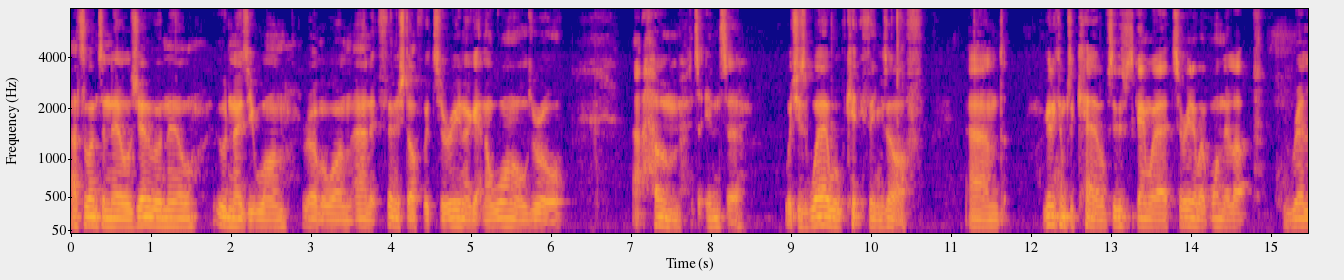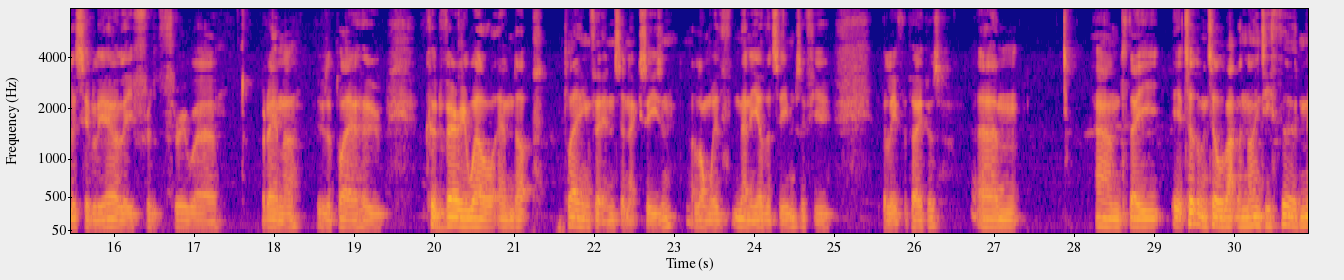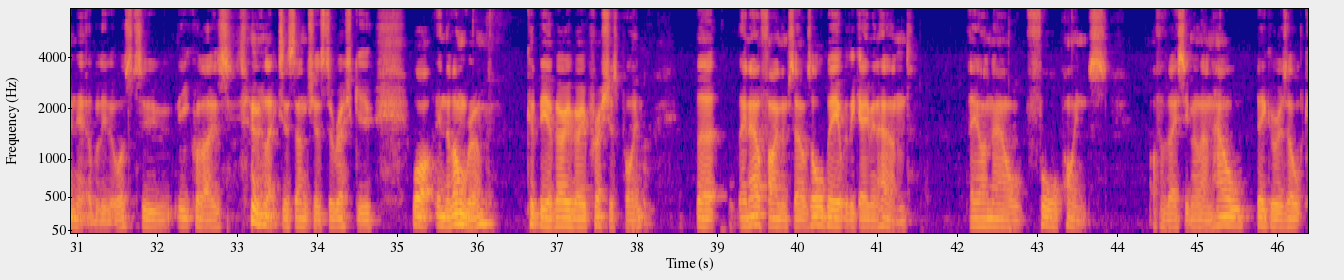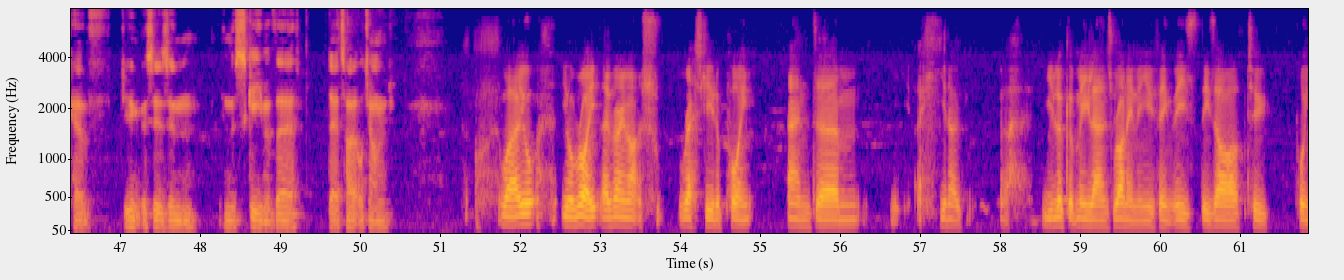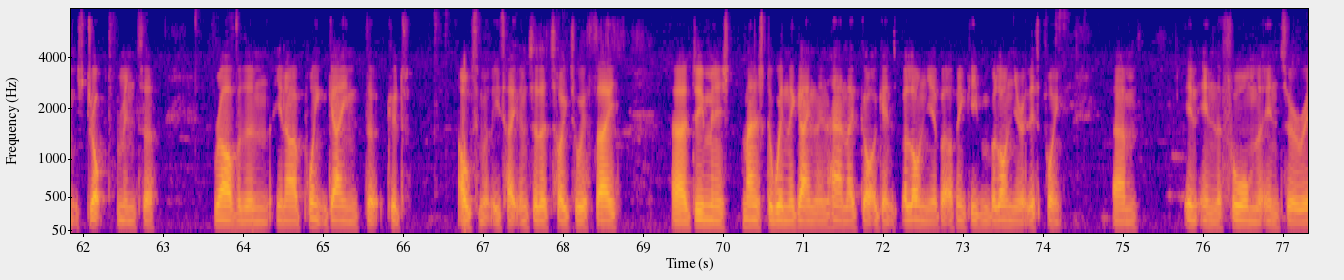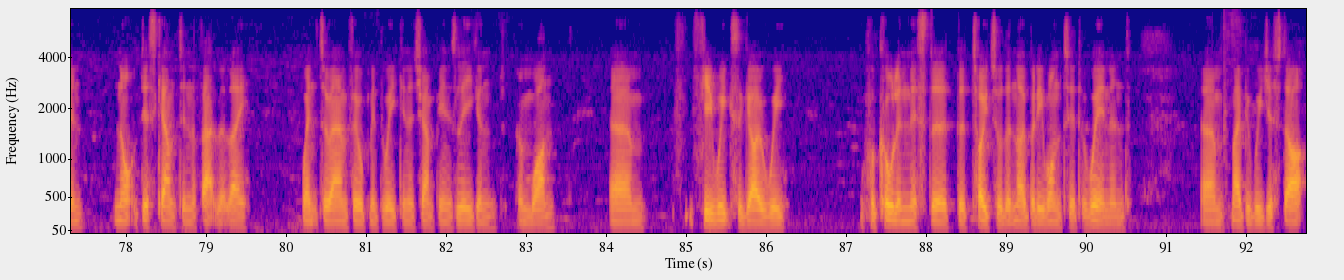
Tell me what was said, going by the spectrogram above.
Atalanta nil, Genoa nil, Udinese one, Roma one, and it finished off with Torino getting a one-all draw at home to Inter, which is where we'll kick things off. And I'm going to come to Kev. Obviously, this was a game where Torino went one 0 up relatively early through, through uh, Bremer, who's a player who could very well end up playing for Inter next season, along with many other teams, if you believe the papers. Um, and they it took them until about the 93rd minute, I believe it was, to equalise Alexis Sanchez to rescue what, in the long run, could be a very, very precious point. But they now find themselves, albeit with a game in hand, they are now four points off of AC Milan. How big a result, Kev, do you think this is in, in the scheme of their, their title challenge? Well, you're you're right. They very much rescued a point, and um, you know, you look at Milan's running and you think these these are two points dropped from Inter, rather than you know a point gained that could ultimately take them to the title if they uh, do manage manage to win the game in hand they've got against Bologna. But I think even Bologna at this point, um, in in the form that Inter are in, not discounting the fact that they went to Anfield midweek in the Champions League and and won. Um, a few weeks ago, we were calling this the the total that nobody wanted to win, and um, maybe we just start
